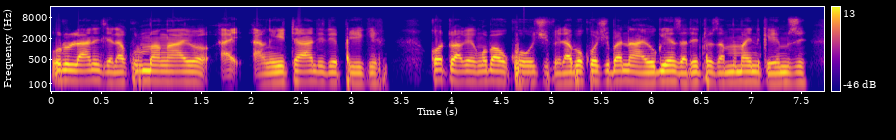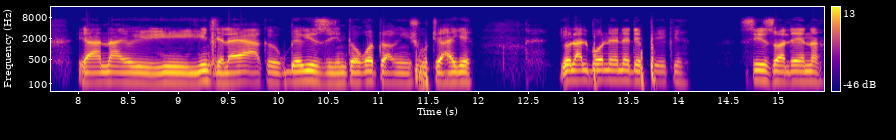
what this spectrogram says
urulani indlela akhuluma ngayo ayi angiyithandi le big kodwa-ke ngoba ucoach vele abocoach banayo ukuyenza lento zama-mind games yanayo indlela yakhe yokubeka izinto. Kodwa ngisho ukuthi hhayi-ke yolalibonene le big sizwa lena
